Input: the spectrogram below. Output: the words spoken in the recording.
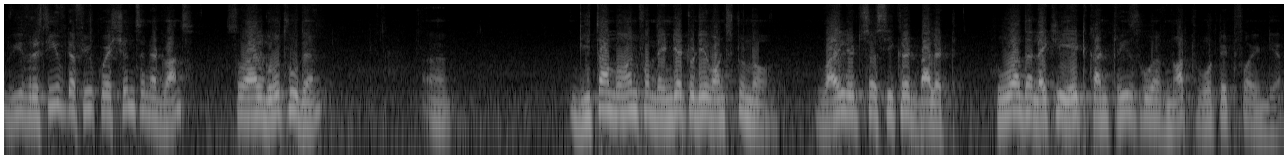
we've received a few questions in advance, so I'll go through them. Uh, Geeta Mohan from the India Today wants to know, while it's a secret ballot, who are the likely eight countries who have not voted for India?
